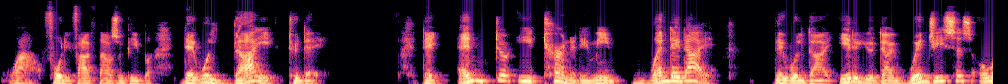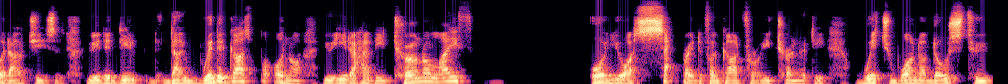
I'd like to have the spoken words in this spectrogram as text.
wow, 45,000 people, they will die today. They enter eternity, mean when they die, they will die. Either you die with Jesus or without Jesus. You either deal, die with the gospel or not. You either have eternal life or you are separated from God for eternity. Which one of those two?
